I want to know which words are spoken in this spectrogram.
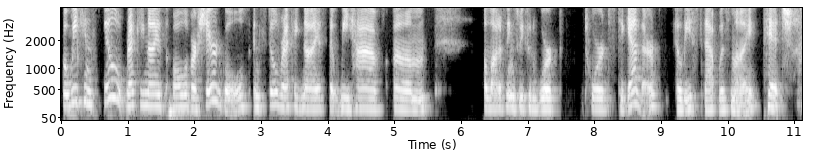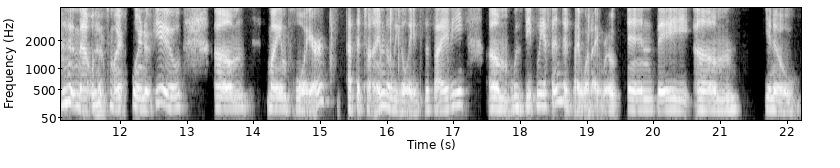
but we can still recognize all of our shared goals and still recognize that we have um, a lot of things we could work towards together. At least that was my pitch, and that was my point of view. Um, my employer at the time, the Legal Aid Society, um, was deeply offended by what I wrote, and they um, you know,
